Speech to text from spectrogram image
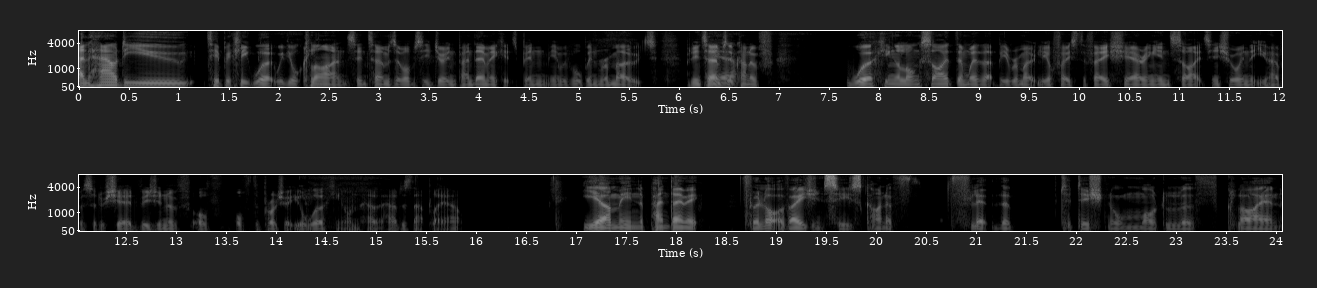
And how do you typically work with your clients in terms of obviously during the pandemic, it's been you know, we've all been remote, but in terms yeah. of kind of working alongside them, whether that be remotely or face to face, sharing insights, ensuring that you have a sort of shared vision of of, of the project you're working on. How, how does that play out? Yeah, I mean the pandemic for a lot of agencies kind of flip the traditional model of client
